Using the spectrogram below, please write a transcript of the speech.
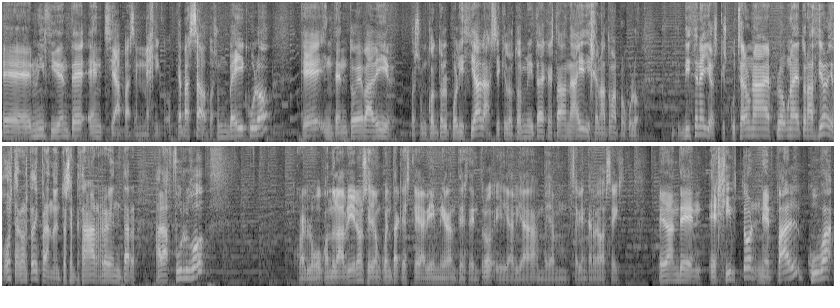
eh, en un incidente en Chiapas, en México. ¿Qué ha pasado? Pues un vehículo que intentó evadir pues un control policial, así que los dos militares que estaban ahí dijeron a tomar por culo. Dicen ellos que escucharon una, una detonación y dijo, ostras, que nos están disparando. Entonces empezaron a reventar a la furgo. Luego cuando la abrieron se dieron cuenta que es que había inmigrantes dentro y había, se habían cargado a seis. Eran de Egipto, Nepal, Cuba,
